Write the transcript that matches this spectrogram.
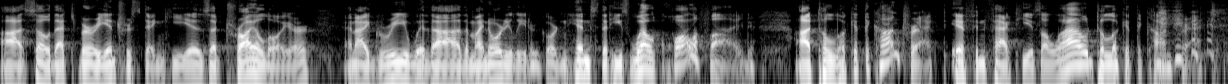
Uh, so that's very interesting. He is a trial lawyer, and I agree with uh, the minority leader, Gordon Hintz, that he's well qualified uh, to look at the contract, if in fact he is allowed to look at the contract.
